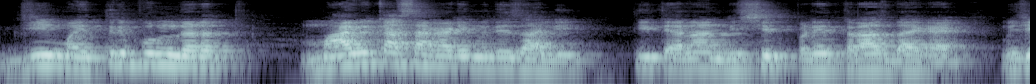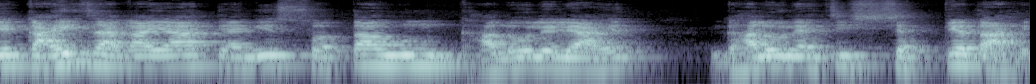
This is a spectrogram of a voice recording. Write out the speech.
जी मैत्रीपूर्ण लढत महाविकास आघाडीमध्ये झाली ती त्यांना निश्चितपणे त्रासदायक आहे. म्हणजे काही जागा या त्यांनी स्वतःहून घालवलेल्या आहेत घालवण्याची शक्यता आहे.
